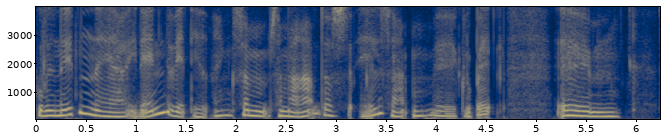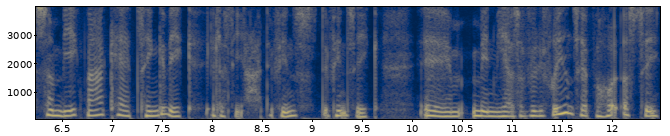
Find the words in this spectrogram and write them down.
Covid-19 er en anden nødvendighed, ikke? Som, som har ramt os alle sammen øh, globalt, øh, som vi ikke bare kan tænke væk, eller sige, at det findes, det findes ikke. Øh, men vi har selvfølgelig friheden til at forholde os til,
